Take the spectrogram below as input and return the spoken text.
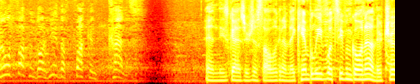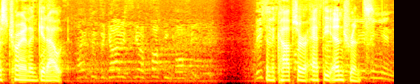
We all fucking got hit, the fucking cunts. And these guys are just all looking at them. They can't believe what's even going on. They're just trying to get out. the guy needs to get a fucking coffee. This And the cops are at the entrance. living in.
